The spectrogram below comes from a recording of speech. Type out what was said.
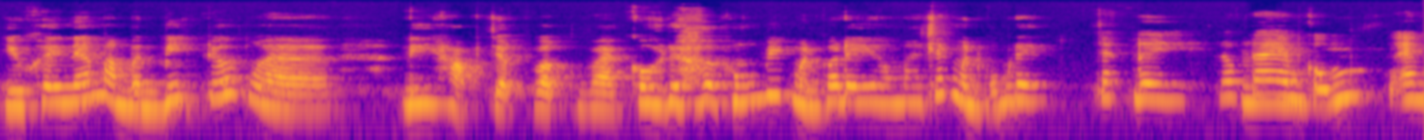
nhiều khi nếu mà mình biết trước là đi học chật vật và cô đơn không biết mình có đi không? Chắc mình cũng đi? Chắc đi. Lúc đó ừ. em cũng em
